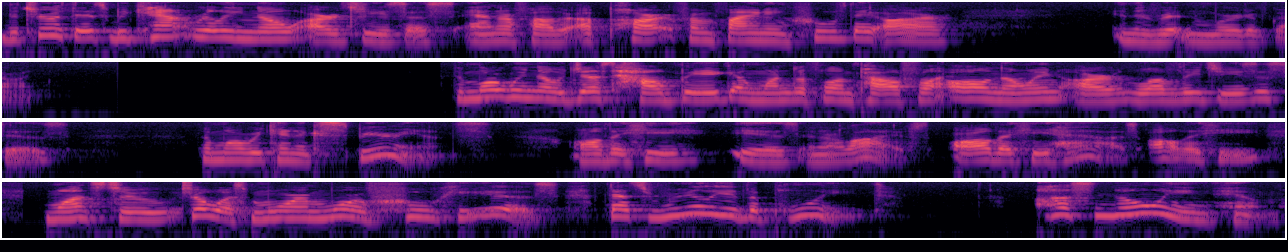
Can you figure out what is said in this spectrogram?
The truth is, we can't really know our Jesus and our Father apart from finding who they are in the written word of God. The more we know just how big and wonderful and powerful, and all knowing our lovely Jesus is, the more we can experience all that He is in our lives, all that He has, all that He wants to show us more and more of who He is. That's really the point. Us knowing Him.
